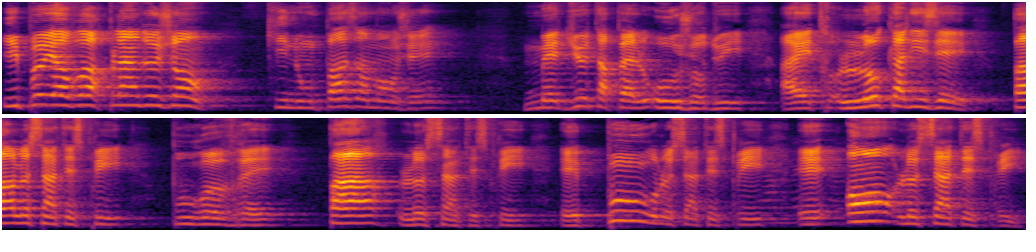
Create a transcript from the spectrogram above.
Il peut y avoir plein de gens qui n'ont pas à manger. Mais Dieu t'appelle aujourd'hui à être localisé par le Saint-Esprit pour œuvrer par le Saint-Esprit et pour le Saint-Esprit et en le Saint-Esprit.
